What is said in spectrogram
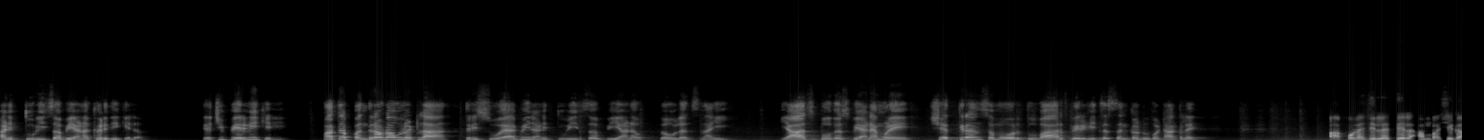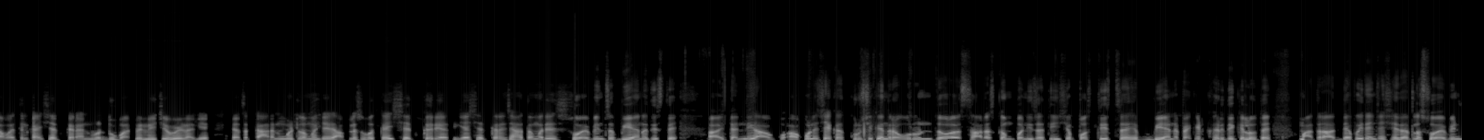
आणि तुरीचं बियाणं खरेदी केलं. त्याची पेरणी केली. मात्र पंधरवडा उलटला तरी सोयाबीन आणि तुरीचं बियाणं गवलंच नाही. याच बोगस बियाण्यामुळे शेतकऱ्यांसमोर दुबार पेरणीचं संकट उभं टाकलंय अकोला जिल्ह्यातील अंबाशी गावातील काही शेतकऱ्यांवर दुबार पेरणीची वेळ आली आहे. याचं कारण म्हटलं म्हणजे आपल्यासोबत काही शेतकरी आहेत. या शेतकऱ्यांच्या हातामध्ये सोयाबीनचं बियाणं दिसते त्यांनी अकोल्याच्या एका कृषी केंद्रावरून सारस कंपनीचं तीनशे पस्तीसचं हे बियाणं पॅकेट खरेदी केलं होतं. मात्र अद्यापही त्यांच्या शेतातलं सोयाबीन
